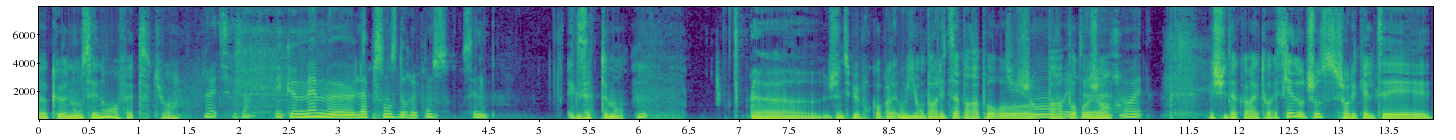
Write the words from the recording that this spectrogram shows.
euh, que non c'est non en fait tu vois Ouais, c'est ça. Et que même euh, l'absence de réponse, c'est non. exactement Mm. Euh, je ne sais plus pourquoi on parlait. Oui, on parlait de ça par rapport au, Du genre par rapport au genre. Ouais. Mais je suis d'accord avec toi. Est-ce qu'il y a d'autres choses sur lesquelles t'es-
